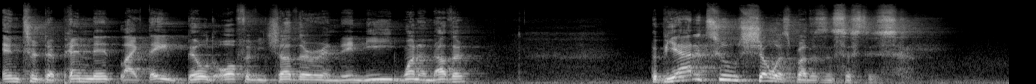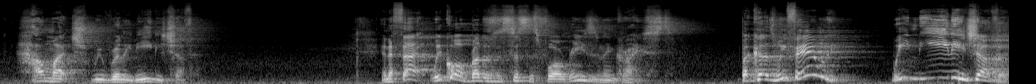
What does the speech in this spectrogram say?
interdependent, like they build off of each other and they need one another. The Beatitudes show us, brothers and sisters, how much we really need each other. And in fact, we call brothers and sisters for a reason in Christ. Because we family. We need each other.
